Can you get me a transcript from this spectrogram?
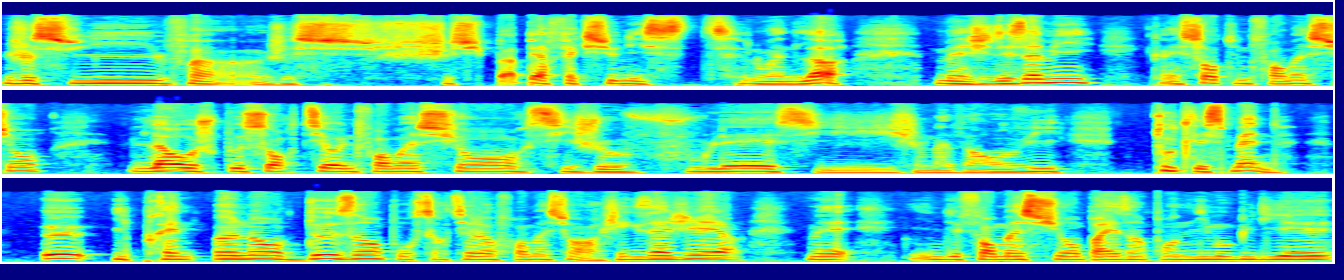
Je suis... Enfin, je je suis pas perfectionniste, loin de là, mais j'ai des amis, quand ils sortent une formation, là où je peux sortir une formation si je voulais, si j'en avais envie, toutes les semaines, eux, ils prennent un an, deux ans pour sortir leur formation. Alors j'exagère, mais des formations, par exemple en immobilier,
